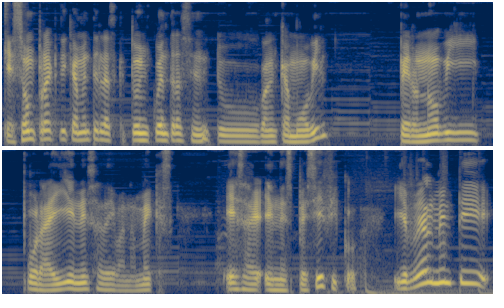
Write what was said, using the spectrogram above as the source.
que son prácticamente las que tú encuentras en tu banca móvil, pero no vi por ahí en esa de Banamex, esa en específico. Y realmente,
